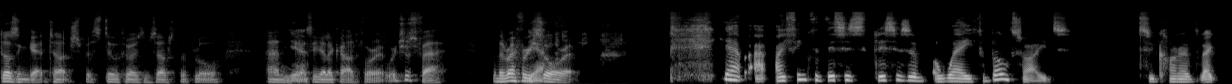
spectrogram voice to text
doesn't get touched, but still throws himself to the floor and Yeah. gets a yellow card for it, which was fair. And the referee Yeah. saw it. Yeah, I, I think that this is this is a, a way for both sides to kind of like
